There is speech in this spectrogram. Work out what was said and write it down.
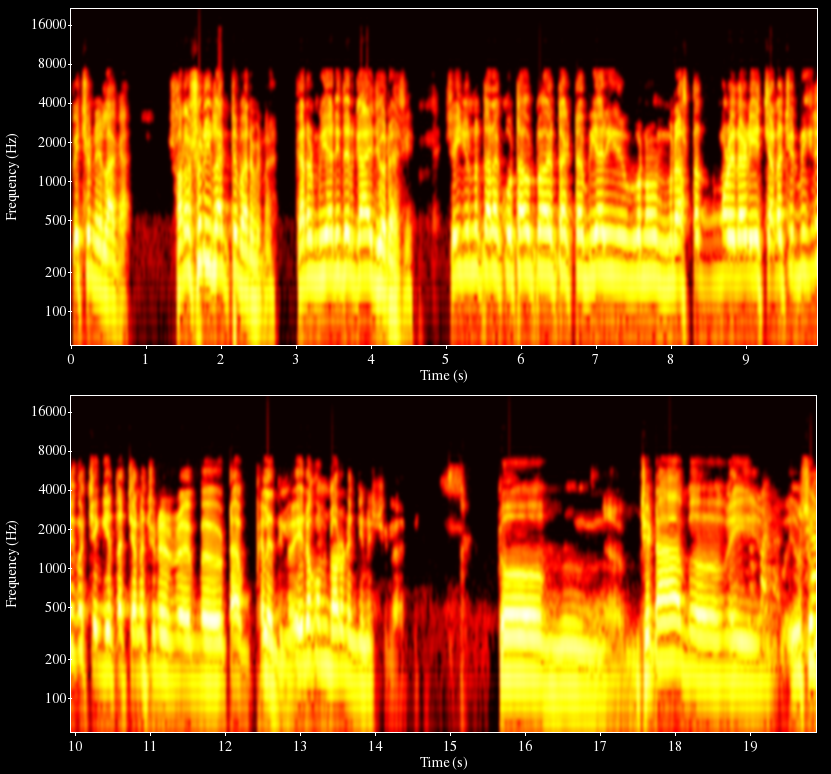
পেছনে লাগা। সরাসরি লাগতে পারবে না, কারণ বিহারীদের গায়ে জোর আছে। সেই জন্য তারা কোথাও তো হয়তো একটা বিহারি কোনো রাস্তার মোড়ে দাঁড়িয়ে চানাচুর বিক্রি করছে গিয়ে তার চানাচুরের ফেলে দিল। এরকম ধরনের জিনিস ছিল আর তো যেটা এই ইউসুফ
